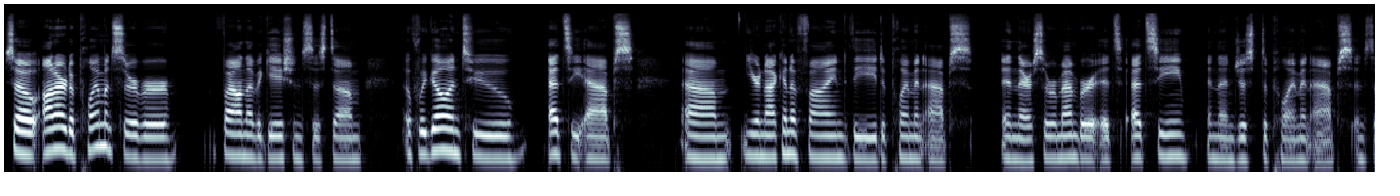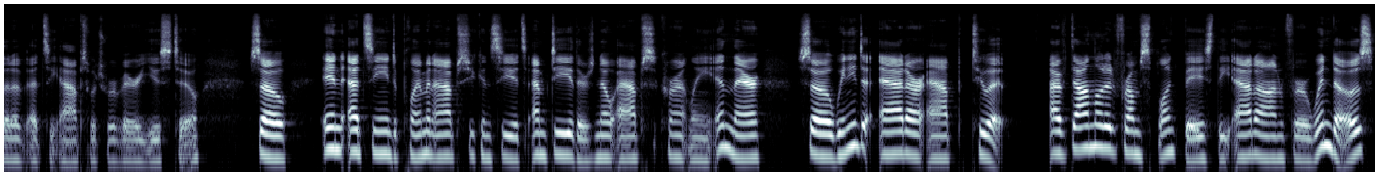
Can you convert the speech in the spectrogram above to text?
So on our deployment server file navigation system, if we go into Etsy apps, um, you're not going to find the deployment apps in there. So remember, it's Etsy and then just deployment apps instead of Etsy apps, which we're very used to. So in Etsy deployment apps, you can see it's empty. There's no apps currently in there. So we need to add our app to it. I've downloaded from Splunkbase the add-on for Windows.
